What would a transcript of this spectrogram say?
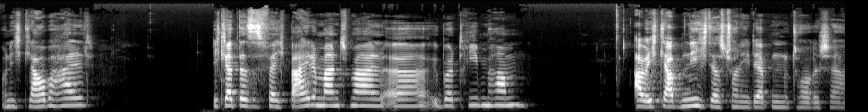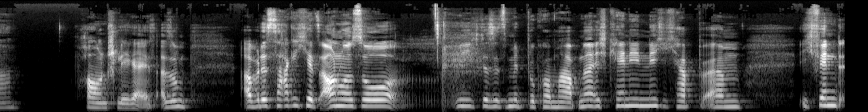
Und ich glaube halt, ich glaube, dass es vielleicht beide manchmal äh, übertrieben haben. Aber ich glaube nicht, dass Johnny Depp ein notorischer Frauenschläger ist. Also, aber das sage ich jetzt auch nur so, wie ich das jetzt mitbekommen habe. Ne? Ich kenne ihn nicht. Ich habe, ähm, ich finde,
